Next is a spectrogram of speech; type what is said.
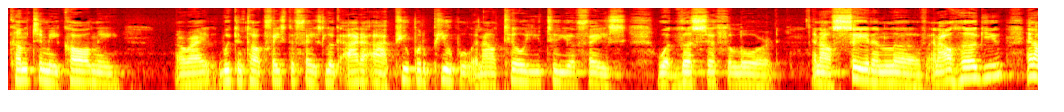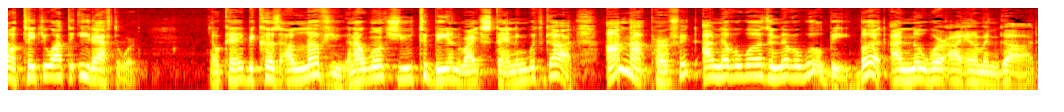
Come to me, call me. All right? We can talk face to face, look eye to eye, pupil to pupil, and I'll tell you to your face what thus saith the Lord. And I'll say it in love, and I'll hug you, and I'll take you out to eat afterward. Okay? Because I love you and I want you to be in right standing with God. I'm not perfect. I never was and never will be, but I know where I am in God.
